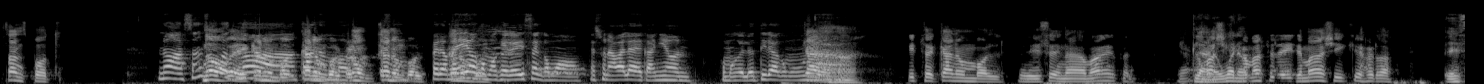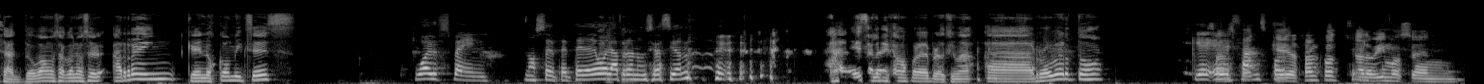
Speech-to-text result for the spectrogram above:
Sunspot. No, a Sunspot No, eh, no, a Cannonball, Cannonball, Cannonball. perdón, Cannonball, Pero medio Cannonball. como que le dicen como, es una bala de cañón, como que lo tira como una... Claro. Este Cannonball, le dice nada más. a Claro, Magic bueno. Jamás se le dice Magic, es verdad. Exacto. Vamos a conocer a Rain, que en los cómics es. Wolfsbane. No sé, te, te debo la pronunciación. Ah, esa la dejamos para la próxima. A Roberto. que es Sunspot, Sunspot. que Sunspot ya Sí. lo vimos en,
